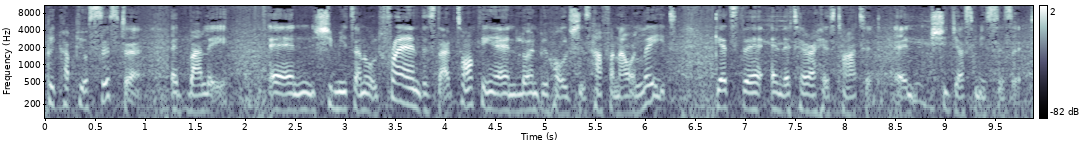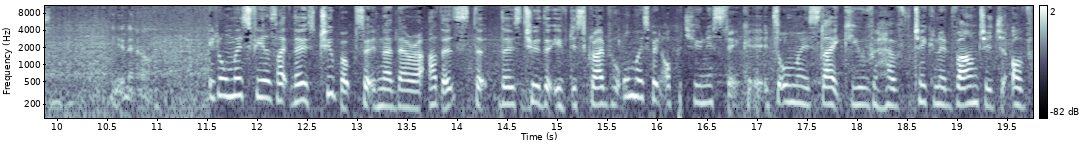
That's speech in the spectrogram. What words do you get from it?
pick up your sister at ballet? And she meets an old friend they start talking and lo and behold she's half an hour late gets there and the terror has started and she just misses it you know it almost feels like those two books, and there are others, that those two that you've described have almost been opportunistic. It's almost like you have taken advantage of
